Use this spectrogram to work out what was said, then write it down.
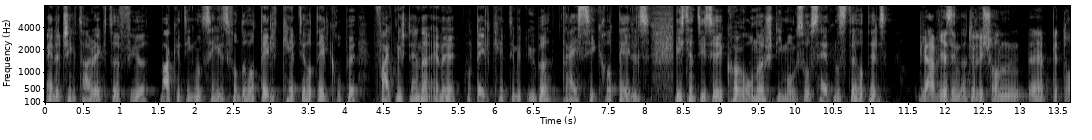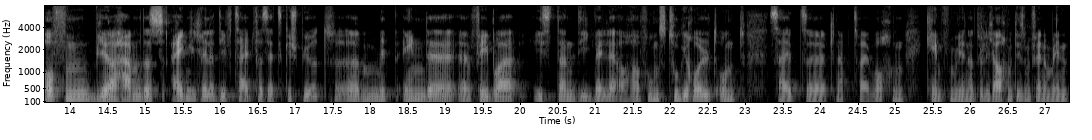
Managing Director für Marketing und Sales von der Hotelkette Hotelgruppe Falkensteiner, eine Hotelkette mit über 30 Hotels. Wie ist denn diese Corona-Stimmung so seitens der Hotels? Ja, wir sind natürlich schon äh, betroffen. Wir haben das eigentlich relativ zeitversetzt gespürt. Äh, mit Ende äh, Februar ist dann die Welle auch auf uns zugerollt und seit äh, knapp zwei Wochen kämpfen wir natürlich auch mit diesem Phänomen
